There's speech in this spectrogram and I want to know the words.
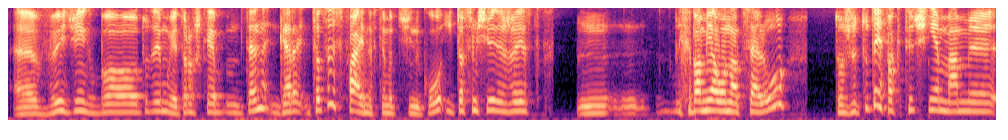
e, wydźwięk, bo tutaj mówię, troszkę ten, to co jest fajne w tym odcinku i to mi się wydaje, że jest mm, chyba miało na celu, to że tutaj faktycznie mamy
